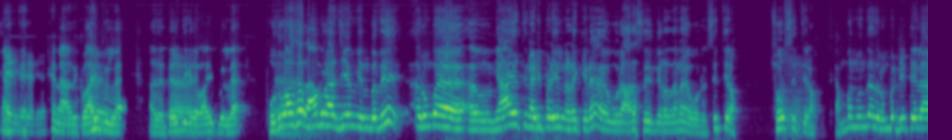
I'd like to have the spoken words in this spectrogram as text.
ஏன்னா அதுக்கு வாய்ப்பு இல்ல. அத தெரிஞ்சுக்கிற வாய்ப்பு இல்ல. பொதுவாக ராமராஜ்யம் என்பது ரொம்ப நியாயத்தின் அடிப்படையில் நடக்கிற ஒரு அரசுங்கிறதான ஒரு சித்திரம் சொற். சித்திரம் கம்பன் வந்து அது ரொம்ப டீட்டெயிலா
